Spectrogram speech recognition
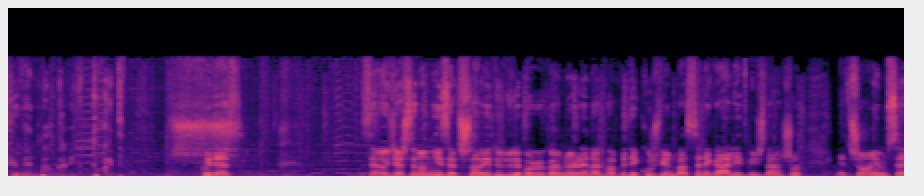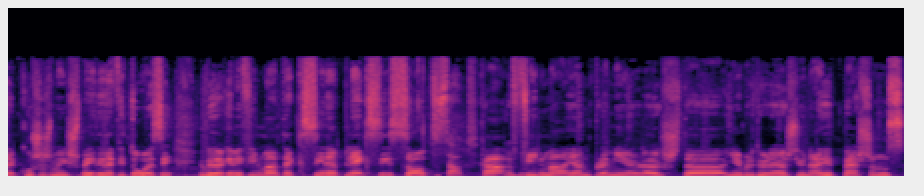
ky vend ballkanik duket. Kujdes. 0692070222 po kërkojmë në rend alfabetik kush vjen mbas Senegalit miq të dashur. Le të shohim se kush është më i shpejti dhe fituesi. Ju kujtoj kemi filma tek Cineplexx sot. Sot. Ka mm -hmm. filma janë premierë, është njëri prej tyre është United Passions,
